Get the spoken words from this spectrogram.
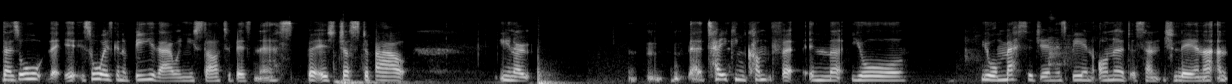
there's all, it's always going to be there when you start a business, but it's just about, you know, taking comfort in that you're your messaging is being honoured essentially. And, and,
